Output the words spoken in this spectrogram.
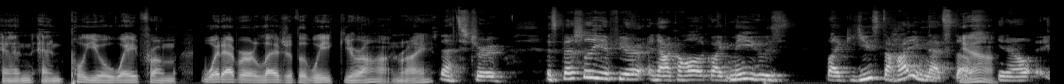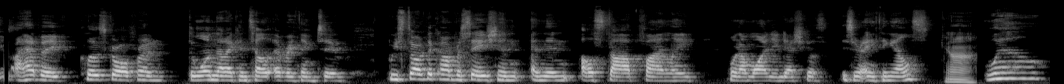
and, and pull you away from whatever ledge of the week you're on, right? That's true. Especially if you're an alcoholic like me who's like used to hiding that stuff. Yeah. You know, I have a close girlfriend, the one that I can tell everything to. We start the conversation and then I'll stop finally when I'm winding down. She goes, Is there anything else? Yeah. Well,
